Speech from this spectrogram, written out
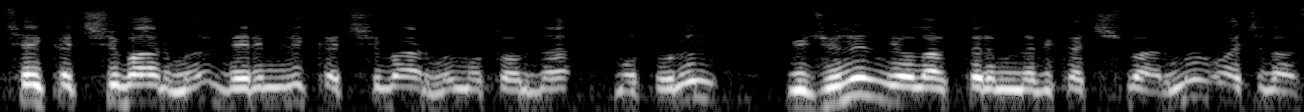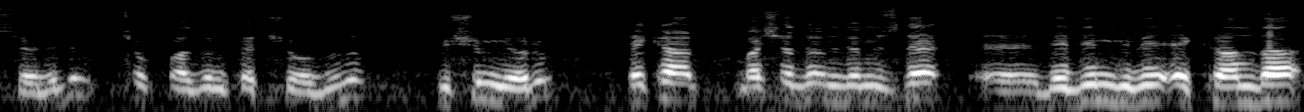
şey kaçışı var mı? Verimlilik kaçışı var mı? Motorda motorun gücünün yol aktarımında bir kaçış var mı? O açıdan söyledim. Çok fazla bir kaçış olduğunu düşünmüyorum. Tekrar başa döndüğümüzde e, dediğim gibi ekranda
